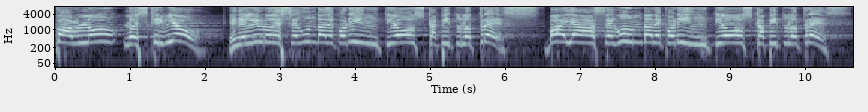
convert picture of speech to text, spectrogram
Pablo lo escribió en el libro de Segunda de Corintios capítulo 3. Vaya a Segunda de Corintios capítulo 3.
